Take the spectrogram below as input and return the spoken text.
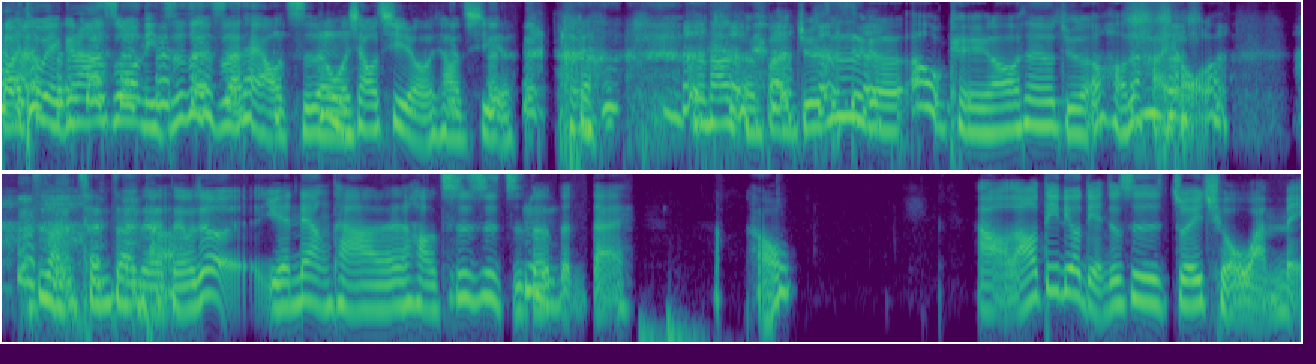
我还特别跟他说，你吃这个实在太好吃了，我消气了，我消气了。那他怎么办？觉得这是个 OK，然后现在又觉得哦，好像还好了，至少称赞他。对，我就原谅他，好吃是值得等待。好，好，然后第六点就是追求完美，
